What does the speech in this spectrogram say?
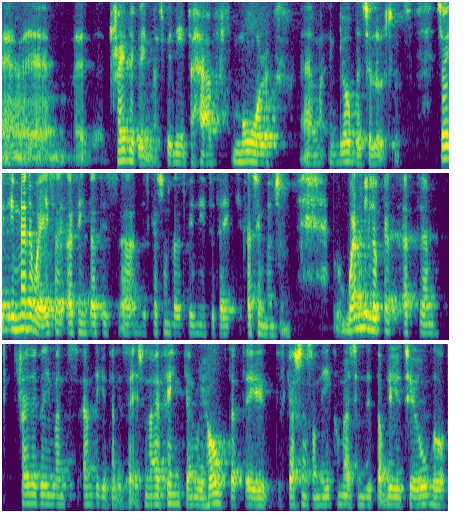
uh, trade agreements. We need to have more um, global solutions. So in many ways, I, I think that is a discussion that we need to take, as you mentioned. When we look at, at um, trade agreements and digitalization, I think and we hope that the discussions on e-commerce in the WTO will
